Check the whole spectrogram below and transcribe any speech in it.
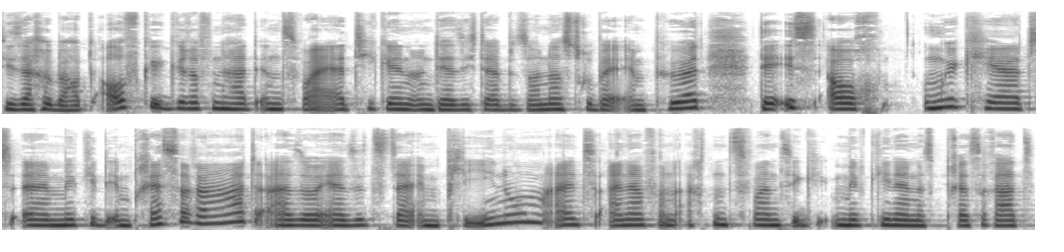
die Sache überhaupt aufgegriffen hat in zwei Artikeln und der sich da besonders drüber empört. Der ist auch umgekehrt äh, Mitglied im Presserat, also er sitzt da im Plenum als einer von 28 Mitgliedern des Presserats.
